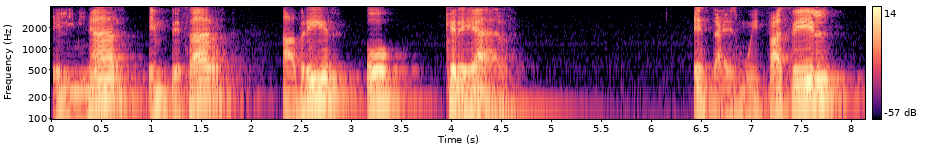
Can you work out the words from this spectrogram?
Eliminar, empezar, abrir o crear. Esta es muy fácil.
